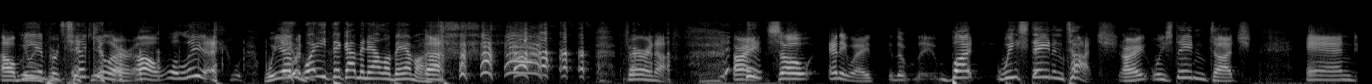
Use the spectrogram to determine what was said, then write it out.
Oh, You me in in particular. particular. oh, well, Leah, we haven't. Why do you think I'm in Alabama? Fair enough. All right. So anyway, the, but we stayed in touch. All right, we stayed in touch, and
